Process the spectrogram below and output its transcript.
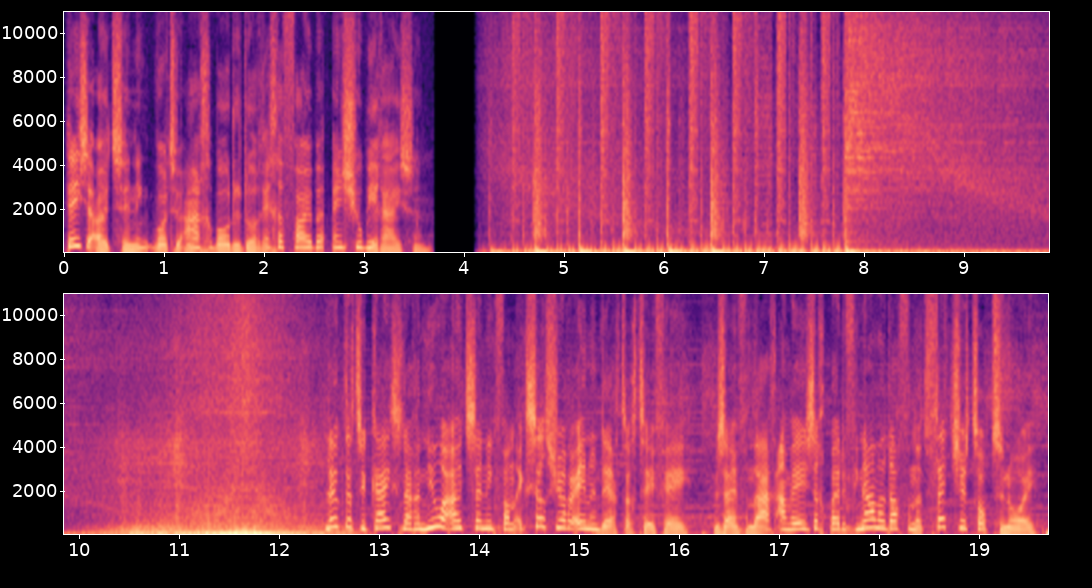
Deze uitzending wordt u aangeboden door Reggefiber en Shubi Reizen. Leuk dat u kijkt naar een nieuwe uitzending van Excelsior 31 TV. We zijn vandaag aanwezig bij de finale dag van het Fletcher Top Toernooi.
